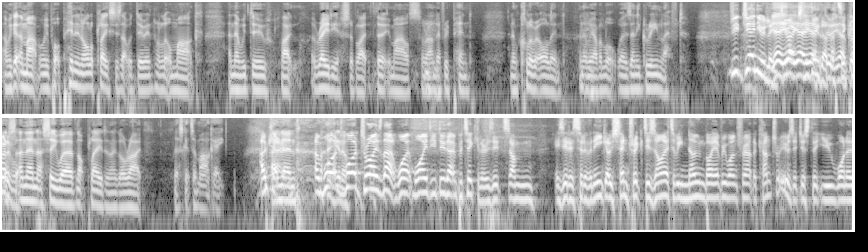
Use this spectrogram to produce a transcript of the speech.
and we get the map and we put a pin in all the places that we're doing, a little mark, and then we do like a radius of like thirty miles around Mhm. every pin, and then colour it all in, and then we Mhm. have a look. Where's any green left? G- Genuinely, do you actually do that? I That's yeah, incredible. And then I see where I've not played, and I go right. Let's get to Margate. Okay. And then- and what you know. what drives that? Why why do you do that in particular? Is it um is it a sort of an egocentric desire to be known by everyone throughout the country, or is it just that you want to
